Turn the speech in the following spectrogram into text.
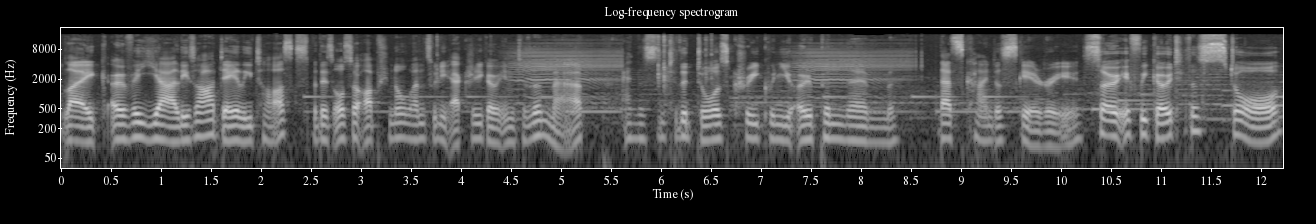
Like over yeah, these are daily tasks, but there's also optional ones when you actually go into the map. And listen to the doors creak when you open them. That's kind of scary. So if we go to the store,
